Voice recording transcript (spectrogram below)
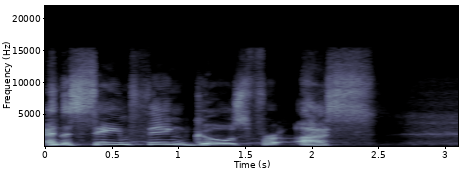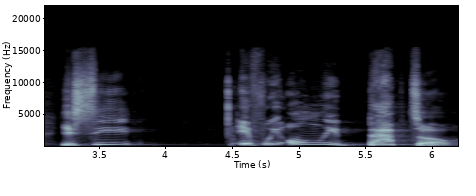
And the same thing goes for us. You see, if we only bapto,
